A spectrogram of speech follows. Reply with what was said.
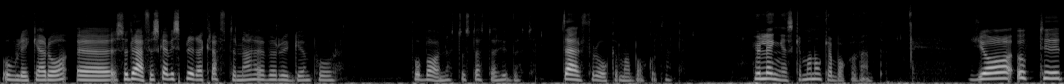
olika då. Eh, så därför ska vi sprida krafterna över ryggen på, på barnet och stötta huvudet. Därför åker man bakåtvänt. Hur länge ska man åka bakåtvänt? Ja, upp till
